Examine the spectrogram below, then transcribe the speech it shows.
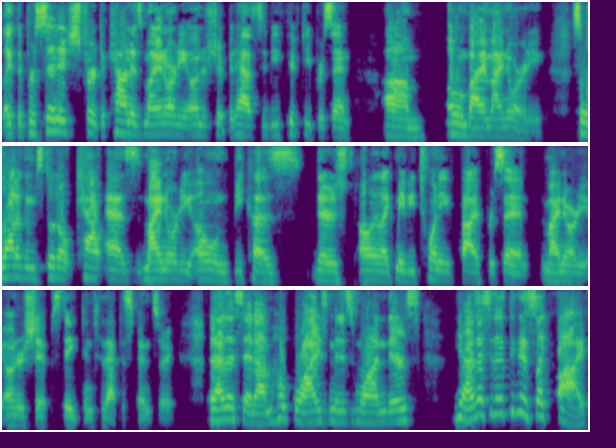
Like the percentage for it to count as minority ownership, it has to be 50 percent um, owned by a minority. So a lot of them still don't count as minority owned because there's only like maybe 25 percent minority ownership staked into that dispensary. But as I said, um, Hope Wiseman is one. There's yeah, as I said, I think it's like five,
